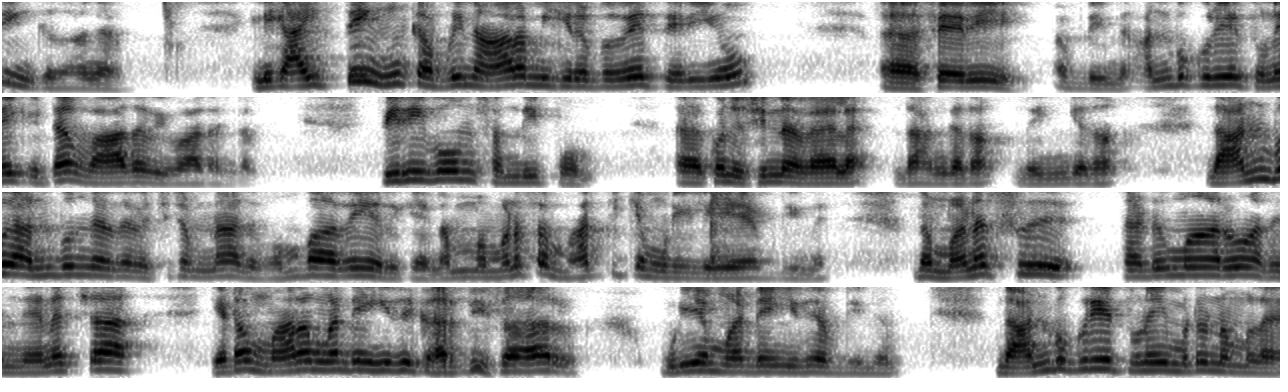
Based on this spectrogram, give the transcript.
திங்க் தாங்க. இன்னைக்கு ஐ திங்க் அப்படின்னு ஆரம்பிக்கிறப்பவே தெரியும். சரி அப்படின்னு. அன்புக்குரிய துணை கிட்ட வாத விவாதங்கள். பிரிவோம் சந்திப்போம். கொஞ்சம் சின்ன வேலை. இந்த அங்கே தான் இந்த இங்கே தான் இந்த அன்பு அன்புங்கிறத வச்சுட்டோம்னா அது ரொம்பவே இருக்கே. நம்ம மனசை மாற்றிக்க முடியலையே அப்படின்னு. இந்த மனசு தடுமாறும் அது நினச்சா இடம் மாற மாட்டேங்குது கார்த்தி சார். முடிய மாட்டேங்குது அப்படின்னு. இந்த அன்புக்குரிய துணை மட்டும் நம்மளை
